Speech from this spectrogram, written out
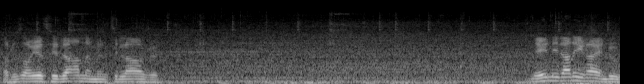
Das ist auch jetzt wieder an mit Silage. Nee, nee, da nicht rein, du.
